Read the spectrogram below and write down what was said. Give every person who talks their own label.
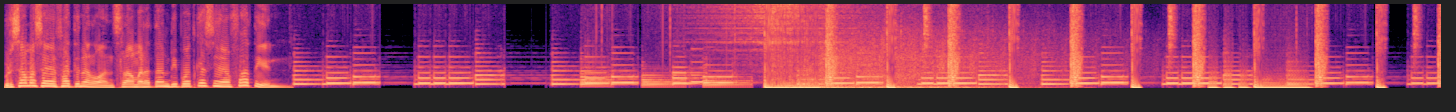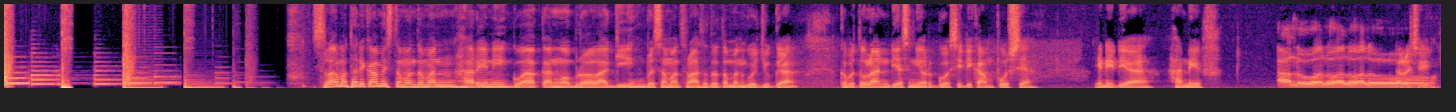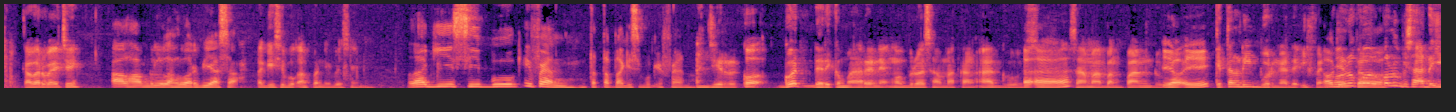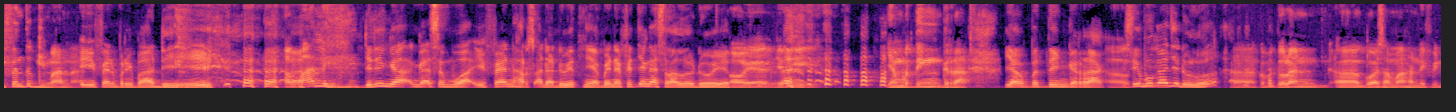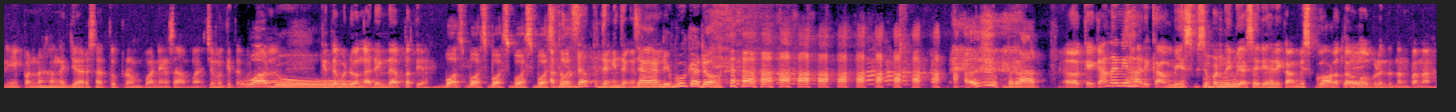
Speaker 1: Bersama saya Fatin Alwan, selamat datang di podcastnya Fatin. Selamat hari Kamis teman-teman. Hari ini gue akan ngobrol lagi bersama salah satu teman gue juga. Kebetulan dia senior gue sih di kampus ya. Ini dia Hanif.
Speaker 2: Halo, halo, halo, halo.
Speaker 1: Halo cuy. Kabar baik cuy?
Speaker 2: Alhamdulillah luar biasa.
Speaker 1: Lagi sibuk apa nih biasanya?
Speaker 2: Lagi sibuk event, tetap lagi sibuk event.
Speaker 1: Anjir, kok gue dari kemarin ya ngobrol sama Kang Agus,
Speaker 2: Eh-eh.
Speaker 1: sama Bang Pandu.
Speaker 2: Yoi,
Speaker 1: Kita libur nggak ada event.
Speaker 2: Oh,
Speaker 1: kok, lu,
Speaker 2: gitu.
Speaker 1: kok, kok lu bisa ada event tuh gimana?
Speaker 2: event pribadi.
Speaker 1: Apaan nih?
Speaker 2: Jadi nggak nggak semua event harus ada duitnya. Benefitnya nggak selalu duit.
Speaker 1: Oh ya, jadi yang penting gerak.
Speaker 2: Yang penting gerak.
Speaker 1: Oke.
Speaker 2: Sibuk aja dulu.
Speaker 1: Nah, kebetulan gue sama Hanif ini pernah ngejar satu perempuan yang sama. Cuma kita berdua,
Speaker 2: Waduh.
Speaker 1: kita berdua nggak ada yang dapat ya.
Speaker 2: Bos, bos, bos, bos, bos.
Speaker 1: Atau
Speaker 2: bos.
Speaker 1: dapet jangan-jangan.
Speaker 2: Jangan
Speaker 1: sekarang?
Speaker 2: dibuka dong. Berat.
Speaker 1: Oke, karena ini hari Kamis, seperti biasa di hari Kamis gue bakal
Speaker 2: Oke.
Speaker 1: ngobrolin tentang panah.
